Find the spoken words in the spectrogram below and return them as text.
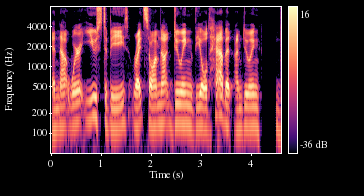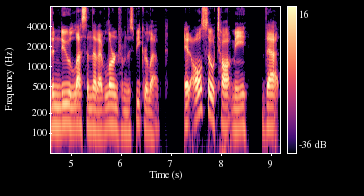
and not where it used to be, right? So, I'm not doing the old habit, I'm doing the new lesson that I've learned from the Speaker Lab. It also taught me that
